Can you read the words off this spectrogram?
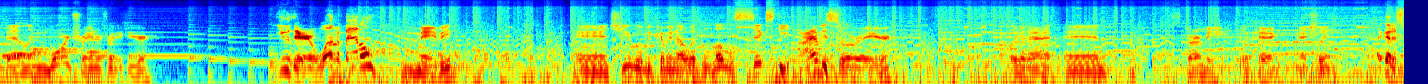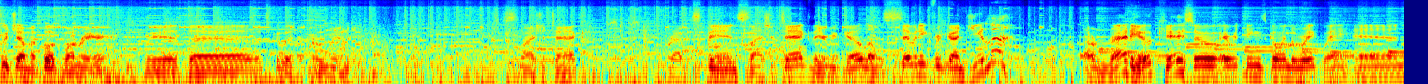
battling more trainers right here. You there, want to battle? Maybe. And she will be coming out with the level 60 Ivysaur right here. Look at that. And Starmie. Okay, actually, I gotta switch out my Pokemon right here. With, uh, let's go with Irwin. Slash attack. Rapid spin, slash attack. There we go. Level 70 for Godzilla. Alrighty, okay, so everything's going the right way, and...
